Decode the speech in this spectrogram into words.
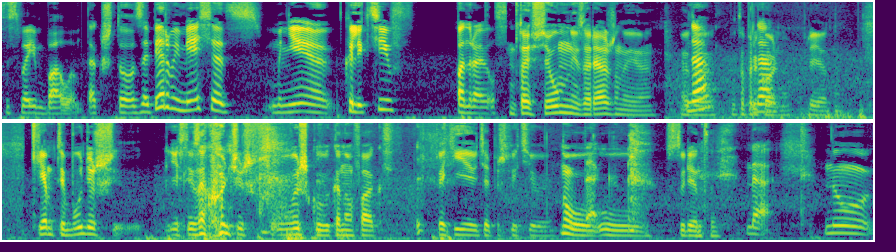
со своим баллом. Так что за первый месяц мне коллектив понравился. Ну, то есть все умные, заряженные. Это, Да, это прикольно, приятно. Кем ты будешь, если закончишь вышку в экономфак? Какие у тебя перспективы? Ну, у студента. Да. Ну,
